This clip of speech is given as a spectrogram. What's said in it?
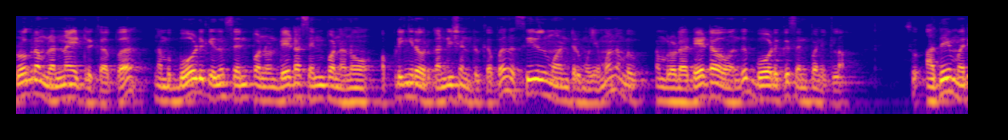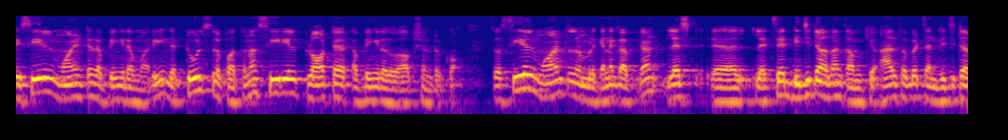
ப்ரோக்ராம் ரன் ஆகிட்டு இருக்கப்ப நம்ம போர்டுக்கு எதுவும் சென்ட் பண்ணணும் டேட்டா சென்ட் பண்ணணும் அப்படிங்கிற ஒரு கண்டிஷன் இருக்கப்ப அந்த சீரியல் மானிட்டர் மூலியமாக நம்ம நம்மளோட டேட்டாவை வந்து போர்டுக்கு சென்ட் பண்ணிக்கலாம். ஸோ அதே மாதிரி சீரியல் மானிட்டர் அப்படிங்கிற மாதிரி இந்த டூல்ஸில் பார்த்தோன்னா சீரியல் பிளாட்டர் அப்படிங்கிற ஒரு ஆப்ஷன் இருக்கும். ஸோ சீரியல் மானிட்டர் நம்மளுக்கு என்ன காமிக்கிட்டா லெஸ் லெட்ஸே டிஜிட்டாக தான் காமிக்கும். ஆல்ஃபபெட்ஸ் அண்ட் டிஜிட்டா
